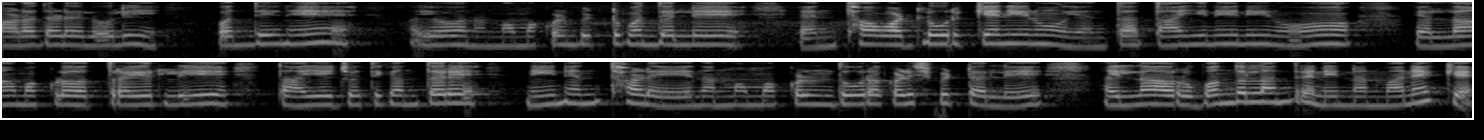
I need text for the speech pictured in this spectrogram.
ಆಳದಳೆ ಲೋಲಿ? ಬಂದೇನೆ. ಅಯ್ಯೋ ನನ್ನ ಮೊಮ್ಮಕ್ಕಳನ್ನ ಬಿಟ್ಟು ಬಂದಲ್ಲಿ? ಎಂಥ ಒಡ್ಲೂರಿಕೆ ನೀನು? ಎಂಥ ತಾಯಿನೇ ನೀನು? ಎಲ್ಲ ಮಕ್ಕಳು ಹತ್ರ ಇರಲಿ, ತಾಯಿಯ ಜೊತೆಗಂತಾರೆ. ನೀನೆಂಥಾಳೆ? ನನ್ನ ಮೊಮ್ಮಕ್ಕಳನ್ನ ದೂರ ಕಳಿಸ್ಬಿಟ್ಟಲ್ಲಿ? ಇಲ್ಲ, ಅವರು ಬಂದಲ್ಲ ಅಂದರೆ ನೀನು ನನ್ನ ಮನೆಗೆ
